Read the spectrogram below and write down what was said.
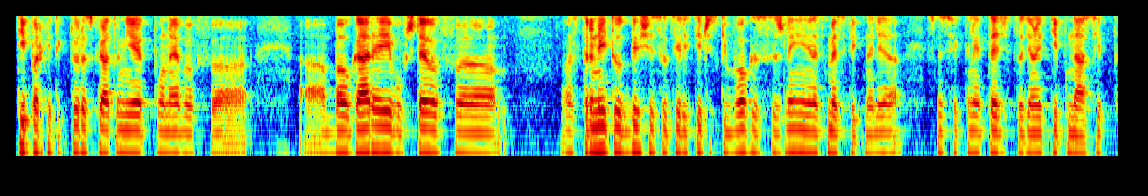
тип архитектура, с която ние поне в а, България и въобще в а, страните от бившия социалистически блок, за съжаление, не сме свикнали. А сме свикнали тези стадиони тип насип.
